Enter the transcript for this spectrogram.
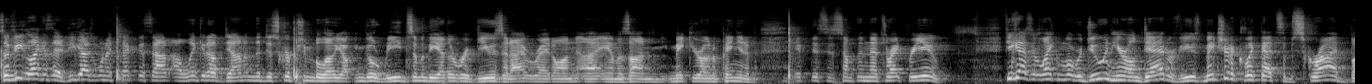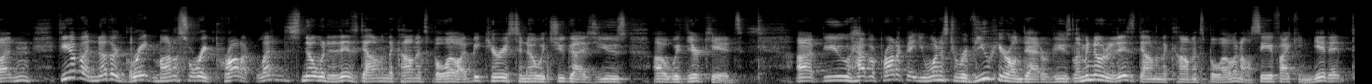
So if you, like I said, if you guys want to check this out, I'll link it up down in the description below. Y'all can go read some of the other reviews that I read on uh, Amazon make your own opinion of if this is something that's right for you. If you guys are liking what we're doing here on Dad Reviews, make sure to click that subscribe button. If you have another great Montessori product, let us know what it is down in the comments below. I'd be curious to know what you guys use uh, with your kids. Uh, if you have a product that you want us to review here on Dad Reviews, let me know what it is down in the comments below and I'll see if I can get it.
